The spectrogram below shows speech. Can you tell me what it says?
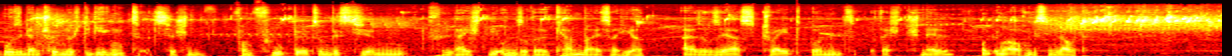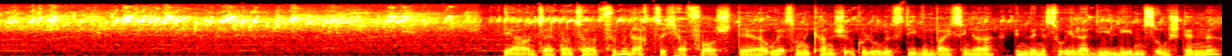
wo sie dann schön durch die Gegend zischen. Vom Flugbild so ein bisschen vielleicht wie unsere Kernbeißer hier. Also sehr straight und recht schnell und immer auch ein bisschen laut. Ja, und seit 1985 erforscht der US-amerikanische Ökologe Steven Beisinger in Venezuela die Lebensumstände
